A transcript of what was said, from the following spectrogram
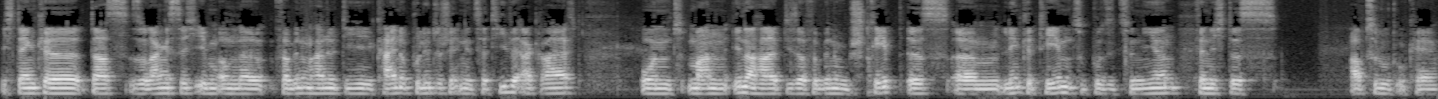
Ich denke, dass solange es sich eben um eine Verbindung handelt, die keine politische Initiative ergreift, und man innerhalb dieser Verbindung bestrebt ist, ähm, linke Themen zu positionieren, finde ich das absolut okay,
